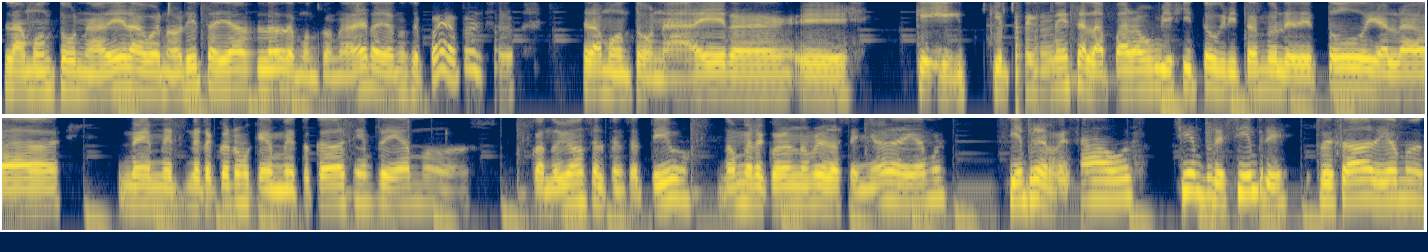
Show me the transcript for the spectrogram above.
la montonadera. Bueno, ahorita ya hablar de montonadera ya no se puede, pues, pero la montonadera, eh, que, que tenés a la par a un viejito gritándole de todo y a la... Me, me, me, recuerdo que me tocaba siempre, digamos, cuando íbamos al pensativo, no me recuerdo el nombre de la señora, digamos, siempre rezábamos, siempre, siempre rezaba, digamos,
